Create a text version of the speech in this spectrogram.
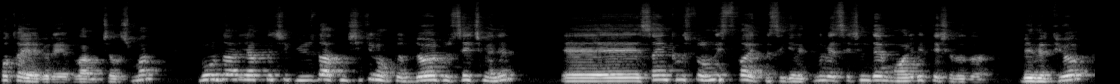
kotaya göre yapılan bir çalışma. Burada yaklaşık %62.4'ü seçmenin e, Sayın Kılıçdaroğlu'nun istifa etmesi gerektiğini ve seçimde muhalefet yaşadığını belirtiyor.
